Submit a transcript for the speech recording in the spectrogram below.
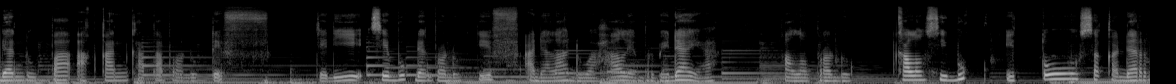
dan lupa akan kata produktif. Jadi sibuk dan produktif adalah dua hal yang berbeda ya. Kalau produk kalau sibuk itu sekadar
